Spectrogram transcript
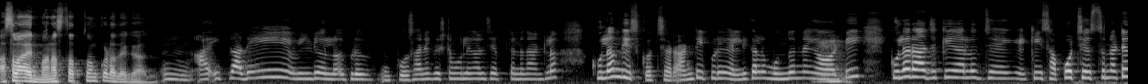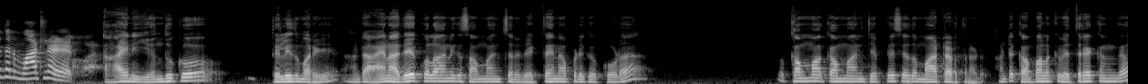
అసలు ఆయన మనస్తత్వం కూడా అదే కాదు. ఇప్పుడు అదే వీడియోలో ఇప్పుడు పూసాని కృష్ణమూర్తి గారు చెప్తున్న దాంట్లో కులం తీసుకొచ్చారు. అంటే ఇప్పుడు ఎన్నికలు ముందున్నాయి కాబట్టి కుల రాజకీయాలు సపోర్ట్ చేస్తున్నట్టే తను మాట్లాడాడు. ఆయన ఎందుకో తెలీదు మరి. అంటే ఆయన అదే కులానికి సంబంధించిన వ్యక్తి అయినప్పటికీ కూడా కమ్మ కమ్మ అని చెప్పేసి ఏదో మాట్లాడుతున్నాడు. అంటే కమ్మలకు వ్యతిరేకంగా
